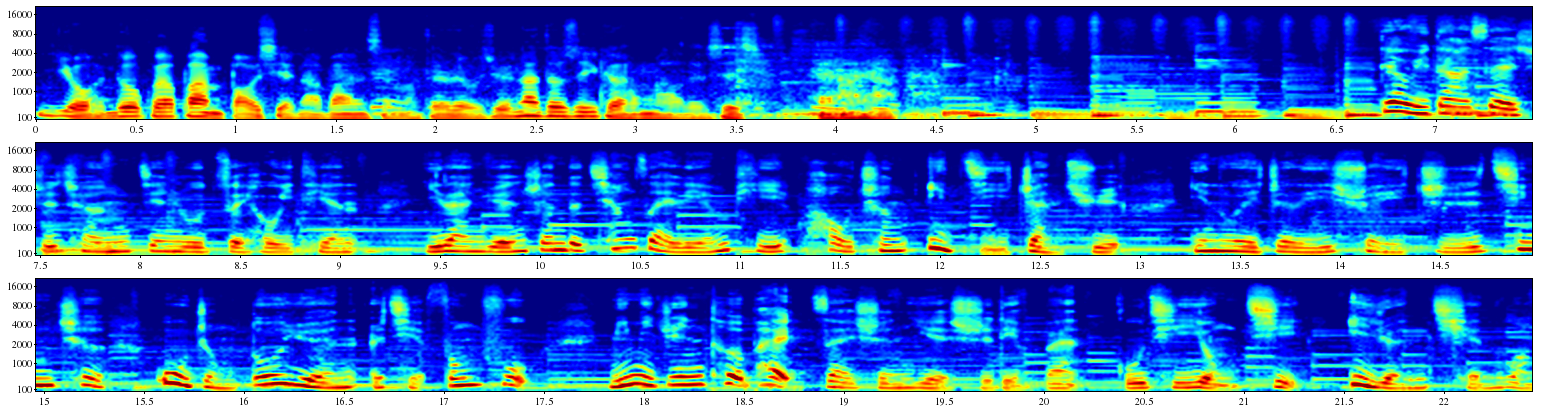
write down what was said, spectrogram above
有很多要办保险啊，办什么，对不对，我觉得那都是一个很好的事情。哎呀，钓鱼大赛时程进入最后一天。宜兰圆山的枪仔连皮号称一级战区，因为这里水质清澈、物种多元而且丰富。米米君特派在深夜十点半，鼓起勇气，一人前往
